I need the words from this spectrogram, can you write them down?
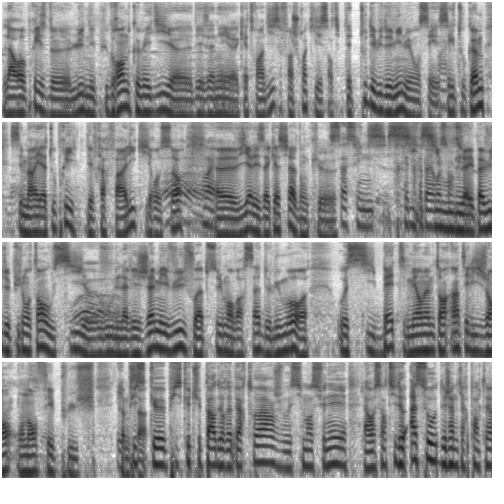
la reprise de l'une des plus grandes comédies euh, des années euh, 90. Enfin, je crois qu'il est sorti peut-être tout début 2000, mais bon, c'est c'est tout comme. C'est Marie à tout prix des frères Farali qui ressort Ouais. euh, via les Acacias. Donc euh, Ça, c'est une si, très si très belle vous ressortie. ne l'avez pas vu depuis longtemps ou si euh, vous ne l'avez jamais vu, il faut absolument voir ça. De l'humour aussi bête mais en même temps intelligent, on n'en fait plus Et comme ça. puisque, puisque tu parles de répertoire, je veux aussi mentionner la ressortie de Assaut de Jeanne Carpenter,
